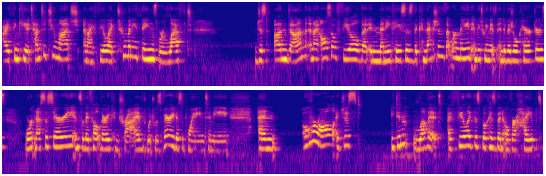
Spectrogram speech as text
I think he attempted too much, and I feel like too many things were left just undone. And I also feel that in many cases, the connections that were made in between these individual characters weren't necessary, and so they felt very contrived, which was very disappointing to me. And overall, I just I didn't love it. I feel like this book has been overhyped.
